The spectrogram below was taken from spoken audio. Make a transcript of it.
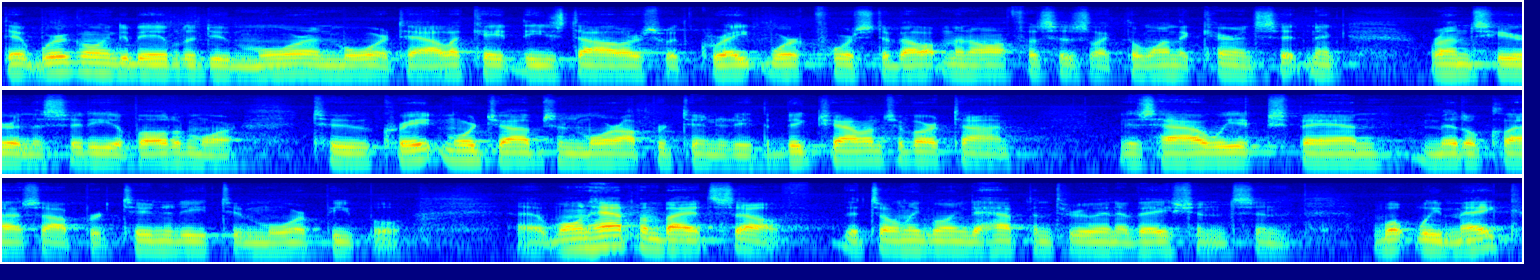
that we're going to be able to do more and more to allocate these dollars with great workforce development offices like the one that Karen Sitnick runs here in the city of Baltimore to create more jobs and more opportunity. The big challenge of our time is how we expand middle-class opportunity to more people. Uh, it won't happen by itself. It's only going to happen through innovations in what we make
